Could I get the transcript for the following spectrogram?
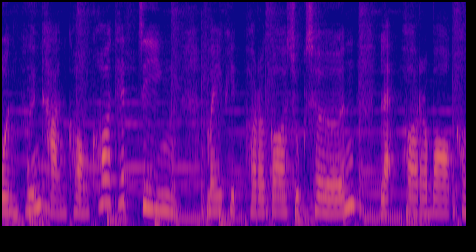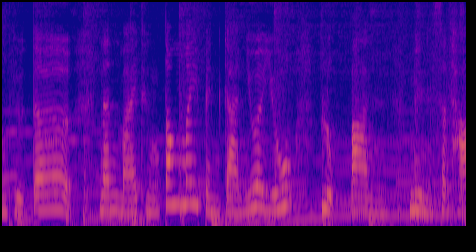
บนพื้นฐานของข้อเท็จจริง ไม่ผิดพรกฉุกเฉินและพรบคอมพิวเตอร์ นั่นหมายถึงต้องไม่เป็นการยั่วยุ ปลุกปั่นหมิ่นสถา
